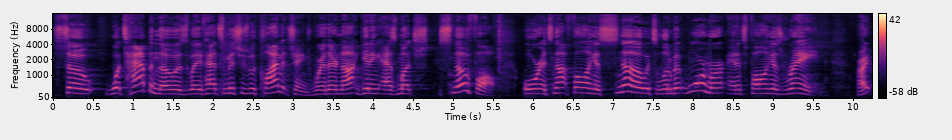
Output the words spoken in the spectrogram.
So what's happened though is they've had some issues with climate change where they're not getting as much snowfall or it's not falling as snow, it's a little bit warmer and it's falling as rain. Right?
